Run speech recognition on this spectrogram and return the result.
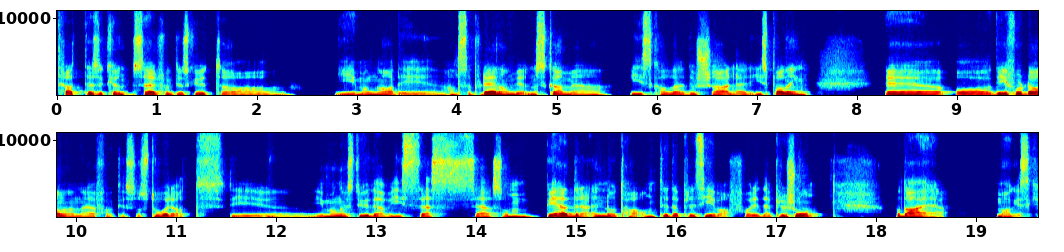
30 sekunder ser faktisk ut til å gi mange av de helsefordelene vi ønsker med iskalde dusjer eller isbading. Eh, og de fordelene er faktisk så store at de uh, i mange studier viser seg som bedre enn å ta antidepressiva for depresjon. Og da er magisk.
